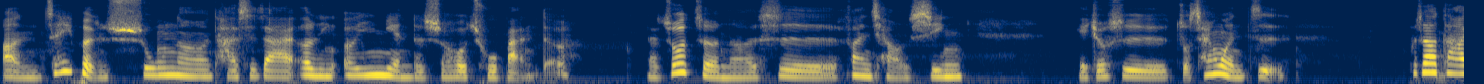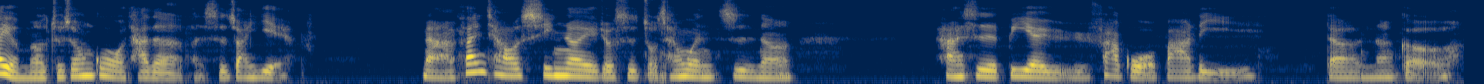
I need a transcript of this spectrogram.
嗯，这一本书呢，它是在二零二一年的时候出版的。那作者呢是范巧新，也就是佐餐文字。不知道大家有没有追踪过他的粉丝专业？那范乔新呢，也就是佐餐文字呢，他是毕业于法国巴黎的那个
